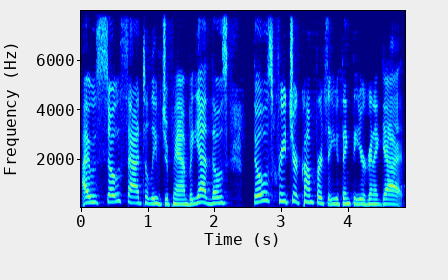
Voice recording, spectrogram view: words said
I was so sad to leave Japan, but yeah, those those creature comforts that you think that you're going to get,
